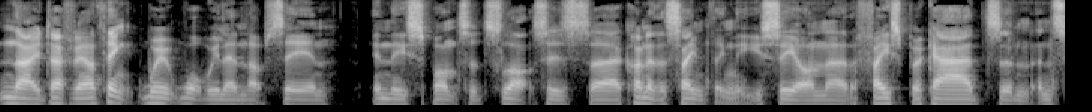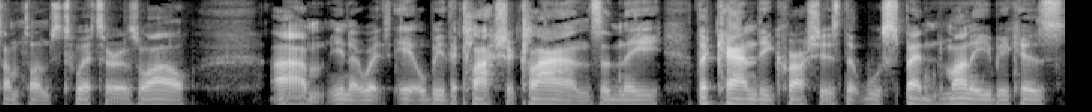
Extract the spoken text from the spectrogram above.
No, definitely. I think what we'll end up seeing in these sponsored slots is uh, kind of the same thing that you see on uh, the Facebook ads and, and sometimes Twitter as well. Um, you know, it, it'll be the Clash of Clans and the the Candy Crushes that will spend money because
